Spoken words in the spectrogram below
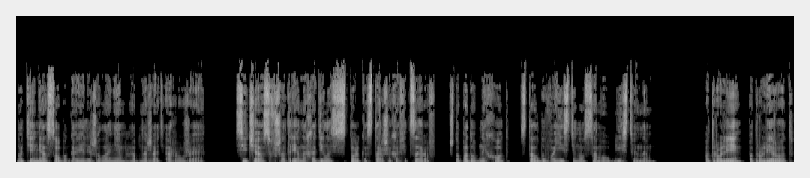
но те не особо горели желанием обнажать оружие. Сейчас в шатре находилось столько старших офицеров, что подобный ход стал бы воистину самоубийственным. «Патрули патрулируют»,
